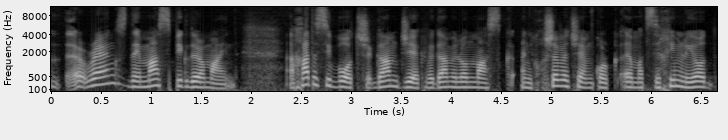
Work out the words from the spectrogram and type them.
uh, ranks they must speak their mind. אחת הסיבות שגם ג'ק וגם אילון מאסק, אני חושבת שהם כל, מצליחים להיות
